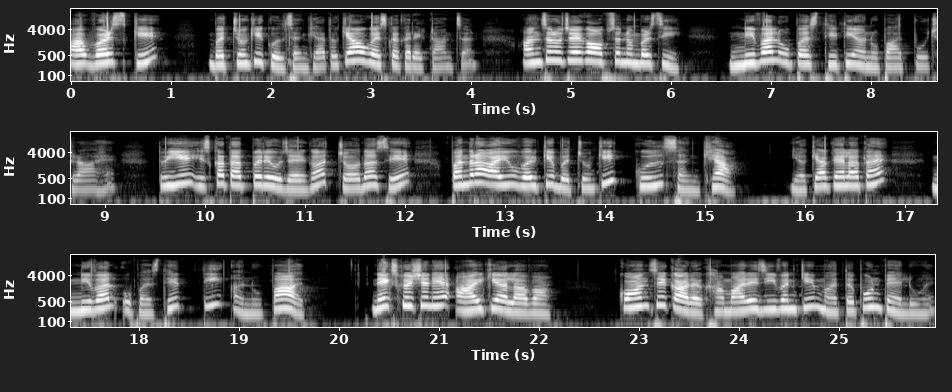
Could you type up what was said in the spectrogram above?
वर्ष के बच्चों की कुल संख्या। तो क्या होगा इसका करेक्ट आंसर? आंसर हो जाएगा ऑप्शन नंबर सी, निवल उपस्थिति अनुपात पूछ रहा है। तो ये इसका तात्पर्य हो जाएगा चौदह से पंद्रह आयु वर्ग के बच्चों की कुल संख्या। यह क्या कहलाता है? निवल उपस्थिति अनुपात। नेक्स्ट क्वेश्चन है, आय के अलावा। कौन से कारक हमारे जीवन के महत्वपूर्ण पहलू हैं?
